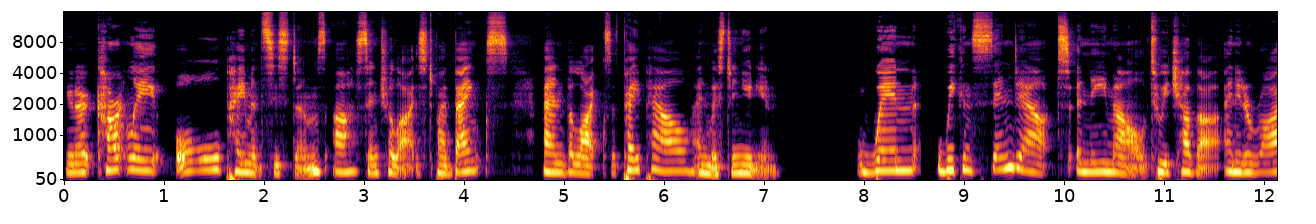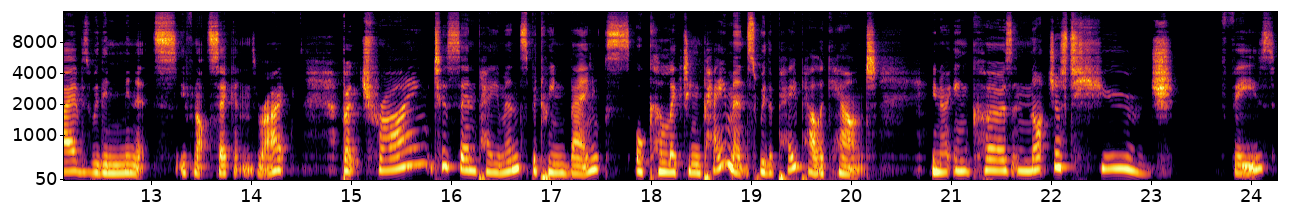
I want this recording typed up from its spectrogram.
You know, currently all payment systems are centralized by banks and the likes of PayPal and Western Union. When we can send out an email to each other and it arrives within minutes, if not seconds, right? But trying to send payments between banks or collecting payments with a PayPal account you know, incurs not just huge fees,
